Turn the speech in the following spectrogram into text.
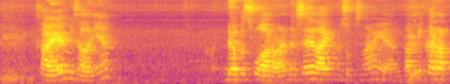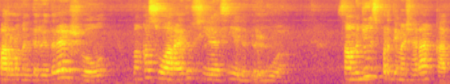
Hmm. saya misalnya dapat suara dan saya layak masuk Senayan, tapi Iya. karena parliamentary threshold, maka suara itu sia-sia dan Iya. terbuang. Sama juga seperti masyarakat.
